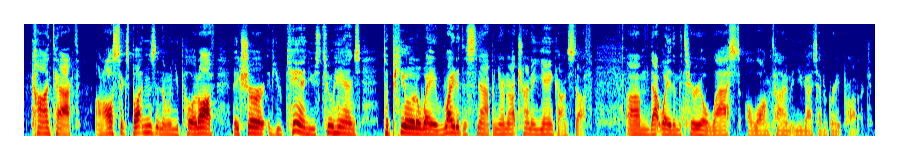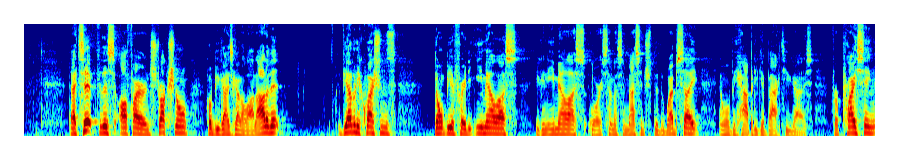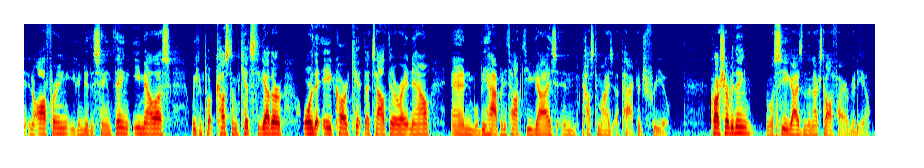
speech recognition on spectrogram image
contact on all six buttons. And then when you pull it off, make sure if you can use two hands to peel it away right at the snap and you're not trying to yank on stuff. Um, that way the material lasts a long time and you guys have a great product. That's it for this AUFire instructional. Hope you guys got a lot out of it. If you have any questions, don't be afraid to email us. You can email us or send us a message through the website and we'll be happy to get back to you guys. For pricing and offering, you can do the same thing. Email us. We can put custom kits together or the ACAR kit that's out there right now, and we'll be happy to talk to you guys and customize a package for you. Crush everything, and we'll see you guys in the next AUFire video.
